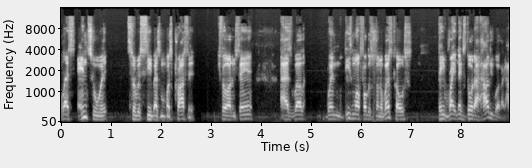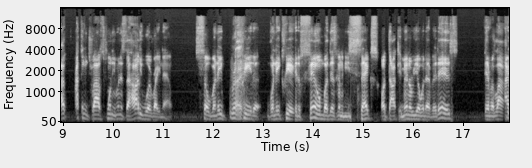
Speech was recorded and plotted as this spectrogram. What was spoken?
less into it to receive as much profit. You feel what I'm saying? As well, when these motherfuckers on the West Coast, they right next door to Hollywood. Like I, I can drive 20 minutes to Hollywood right now. So when they Right. create a when they create a film, but there's gonna be sex or documentary or whatever it is, they're relying on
